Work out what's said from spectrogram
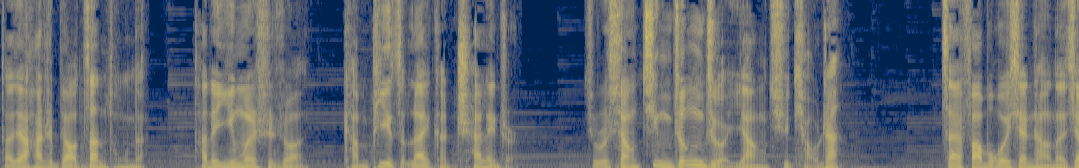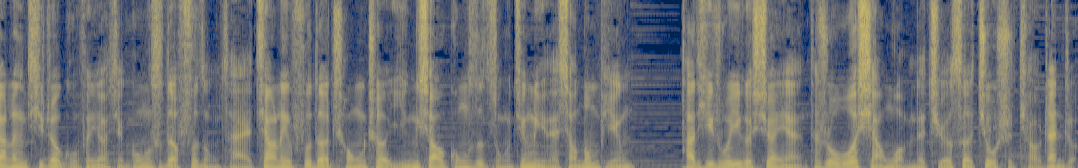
大家还是比较赞同的，它的英文是说 “compete like a challenger”。就是像竞争者一样去挑战。在发布会现场呢，江铃汽车股份有限公司的副总裁、江铃福特乘用车营销公司总经理的向东平，他提出一个宣言，他说：“我想我们的角色就是挑战者。”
